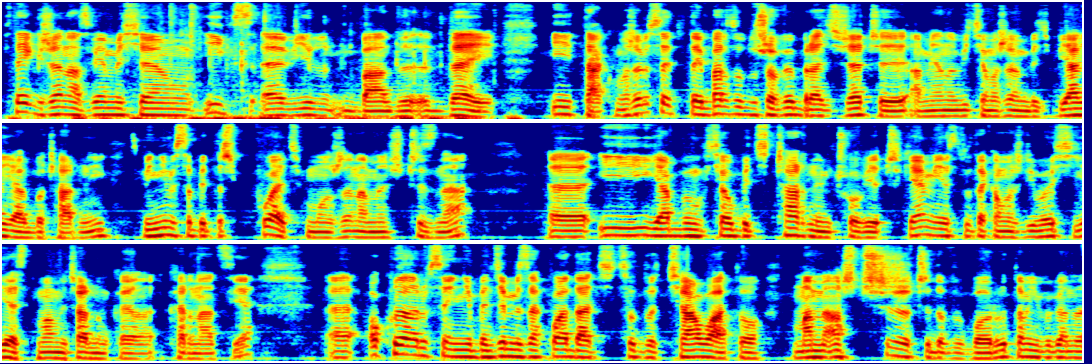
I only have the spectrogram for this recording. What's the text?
W tej grze nazwiemy się X Evil Bad Day. I tak, możemy sobie tutaj bardzo dużo wybrać rzeczy, a mianowicie możemy być biali albo czarni. Zmienimy sobie też płeć może na mężczyznę. E, I ja bym chciał być czarnym człowieczkiem. Jest tu taka możliwość. Jest, mamy czarną ka- karnację. E, Okularów sobie nie będziemy zakładać. Co do ciała, to mamy aż trzy rzeczy do wyboru. To mi wygląda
